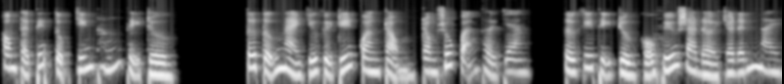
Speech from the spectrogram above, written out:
không thể tiếp tục chiến thắng thị trường. Tư tưởng này giữ vị trí quan trọng trong suốt khoảng thời gian từ khi thị trường cổ phiếu ra đời cho đến nay.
